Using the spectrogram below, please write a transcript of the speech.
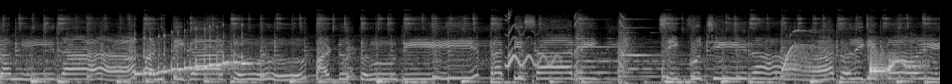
బుగ్గ మీద పంటిగాటు పడుతుంది ప్రతిసారి సిగ్గు చీర తొలగిపోయి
